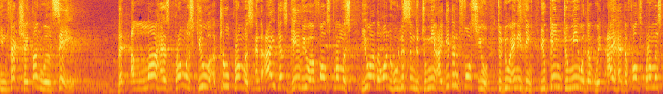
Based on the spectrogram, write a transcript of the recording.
in fact, Shaitan will say, that Allah has promised you a true promise and I just gave you a false promise. You are the one who listened to me. I didn't force you to do anything. You came to me with the with I had the false promise.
